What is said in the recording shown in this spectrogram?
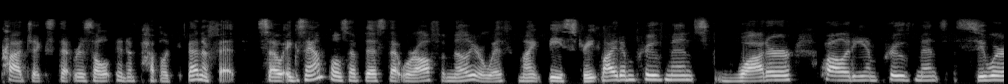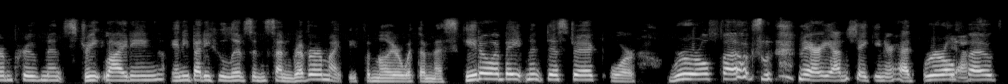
projects that result in a public benefit. So examples of this that we're all familiar with might be streetlight improvements, water quality improvements, sewer improvements, street lighting. Anybody who lives in Sunriver might be familiar with the mosquito abatement district or rural folks. Mary Ann shaking her head. Rural yeah. folks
